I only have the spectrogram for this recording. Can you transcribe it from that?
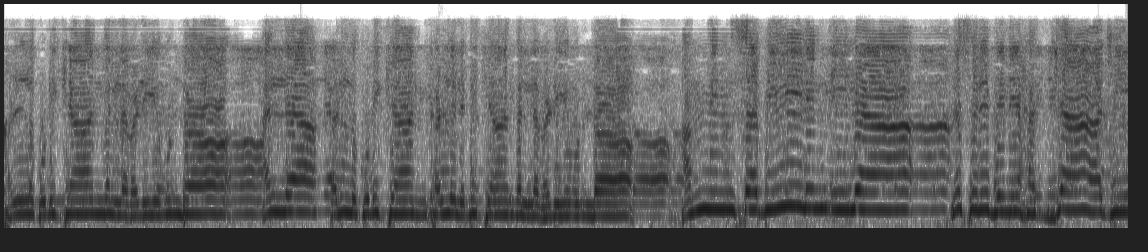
കള്ള് കുടിക്കാൻ വല്ല വഴിയുമുണ്ടോ? അല്ല കള്ള് കുടിക്കാൻ കള്ള് ലഭിക്കാൻ വല്ല വഴിയുമുണ്ടോ? അമ്മിൻ സബീലിൻ ഇല നസ്രിബിന് ഹജ്ജാജി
